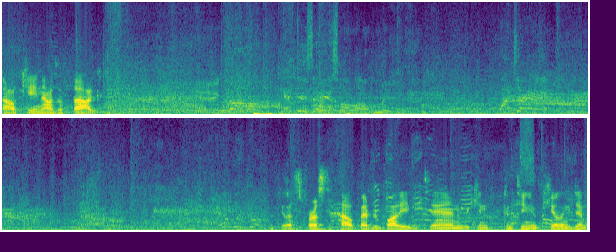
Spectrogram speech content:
Okay, now the thug. Okay, let's first help everybody, then we can continue killing them.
